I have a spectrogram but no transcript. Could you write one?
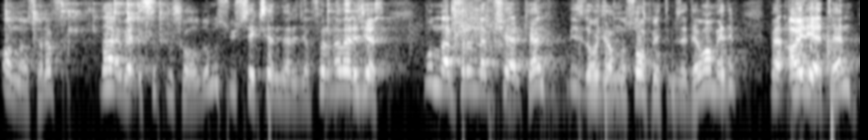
ondan sonra daha evvel ısıtmış olduğumuz 180 derece fırına vereceğiz. Bunlar fırında pişerken biz de hocamla sohbetimize devam edip ben ayrıyeten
